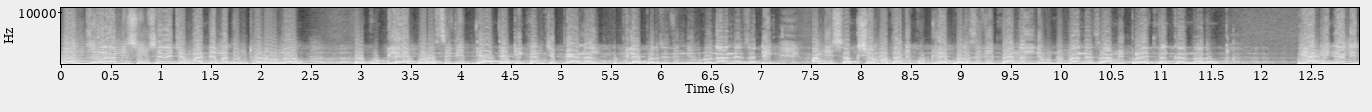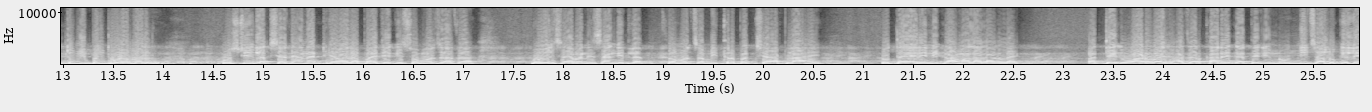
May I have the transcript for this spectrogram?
पण जर आम्ही शिवसेनेच्या माध्यमातून ठरवलं तर कुठल्याही परिस्थितीत त्या त्या ठिकाणचे पॅनल कुठल्याही परिस्थितीत निवडून आणण्यासाठी आम्ही सक्षम आहोत आणि कुठल्याही परिस्थितीत पॅनल निवडून आणण्याचा आम्ही प्रयत्न करणार आहोत. या ठिकाणी तुम्ही पण थोडंफार गोष्टी लक्षात ध्यानात ठेवायला पाहिजे की समोरचा आता होईल साहेबांनी सांगितलं समोरचा मित्रपक्ष आपला आहे तो तयारीने कामाला लागलाय. प्रत्येक वॉर्ड वाईज हजार कार्यकर्त्याची नोंदणी चालू केली.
